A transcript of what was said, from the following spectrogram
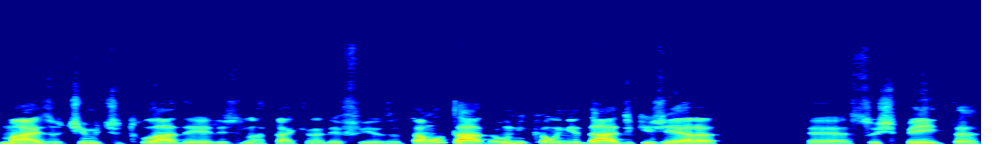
mas o time titular deles, no ataque e na defesa, está montado. A única unidade que gera é, suspeita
